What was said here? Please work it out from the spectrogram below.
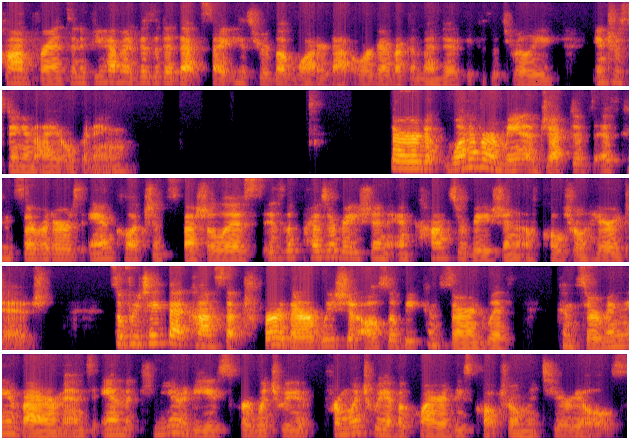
conference. And if you haven't visited that site, historyabovewater.org, I recommend it because it's really interesting and eye-opening. Third, one of our main objectives as conservators and collection specialists is the preservation and conservation of cultural heritage. So if we take that concept further, we should also be concerned with conserving the environment and the communities for which we, from which we have acquired these cultural materials.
